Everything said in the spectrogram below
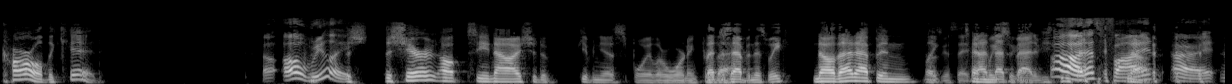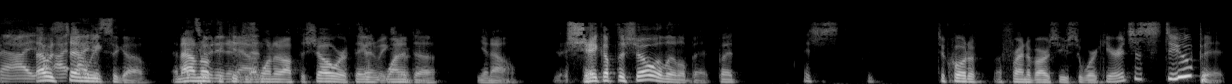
Carl, the kid. Uh, oh, really? The, sh- the sheriff, oh, see, now I should have given you a spoiler warning for That that. just happened this week. No, that happened I was like say 10 that, weeks that's ago. bad. If you oh, that's fine. All right. No, I, That was 10 I weeks just- ago. And I I don't know if the in kid just out. wanted off the show or if they wanted to, you know, shake up the show a little bit. But it's just, to quote a, a friend of ours who used to work here, it's just stupid.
